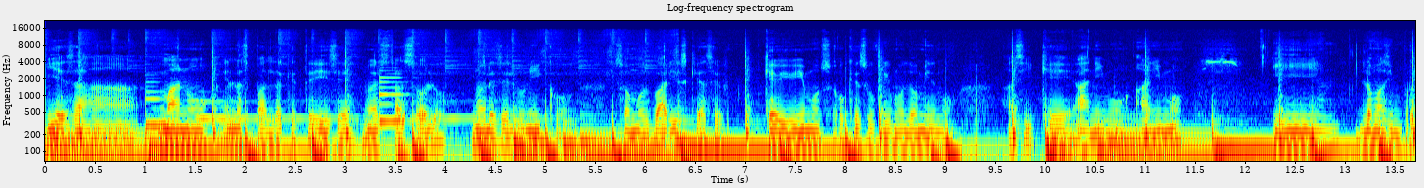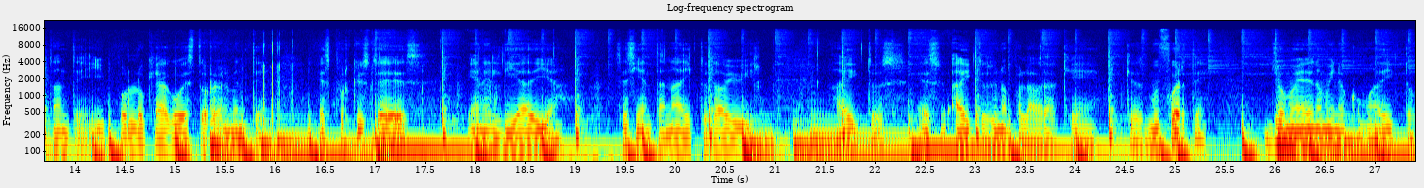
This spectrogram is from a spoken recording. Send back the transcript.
y esa mano en la espalda que te dice no estás solo, no eres el único, somos varios que, hace, que vivimos o que sufrimos lo mismo. Así que ánimo, ánimo y lo más importante y por lo que hago esto realmente es porque ustedes en el día a día se sientan adictos a vivir. Adictos es, adicto es una palabra que, es muy fuerte. Yo me denomino como adicto,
